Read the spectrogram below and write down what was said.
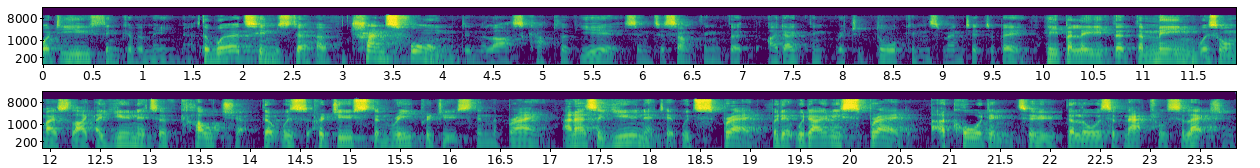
What do you think of a meme? The word seems to have transformed in the last couple of years into something that I don't think Richard Dawkins meant it to be. He believed that the meme was almost like a unit of culture that was produced and reproduced in the brain. And as a unit, it would spread, but it would only spread according to the laws of natural selection.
